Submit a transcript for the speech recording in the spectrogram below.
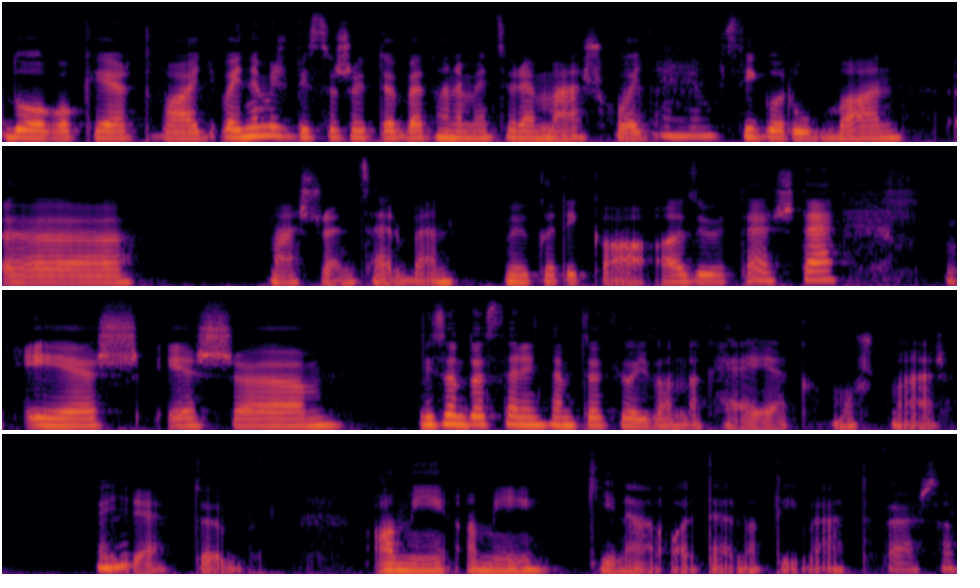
dolgokért, vagy, vagy nem is biztos, hogy többet, hanem egyszerűen máshogy Igen. szigorúbban, ö, más rendszerben működik a, az ő teste, és, és ö, viszont azt szerintem tök jó, hogy vannak helyek most már Mhm. egyre több, ami, ami kínál alternatívát. Persze.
